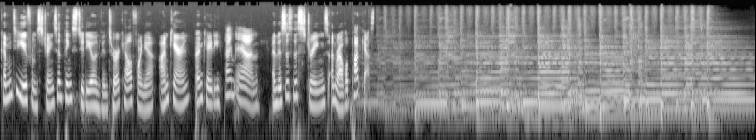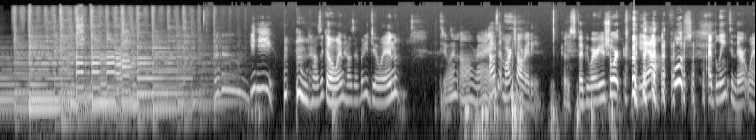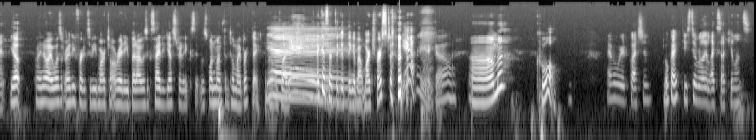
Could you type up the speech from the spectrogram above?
Coming to you from Strings and Things Studio in Ventura, California, I'm Karen, I'm Katie. I'm Anne. and this is the Strings Unraveled podcast. Yee How's it going? How's everybody doing? Doing all right. How's it March already? Because February is short. Yeah. Whoosh. I blinked and there it went. yep. I know I wasn't ready for it to be March already, but I was excited yesterday because it was one month until my birthday. And I like. I guess that's a good thing about March 1st. Yeah. There you go. um, cool. I have a weird question. Okay. Do you still really like succulents?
